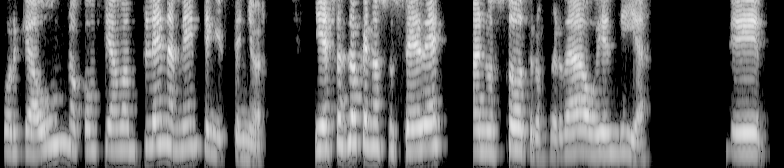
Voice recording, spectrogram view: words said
porque aún no confiaban plenamente en el Señor. Y eso es lo que nos sucede a nosotros, ¿verdad? Hoy en día. eh,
